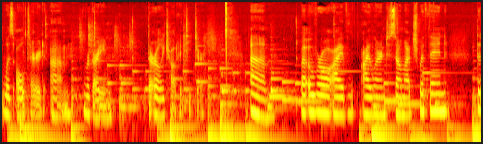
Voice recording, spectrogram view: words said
was altered um, regarding the early childhood teacher. Um, but overall, I've I learned so much within the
